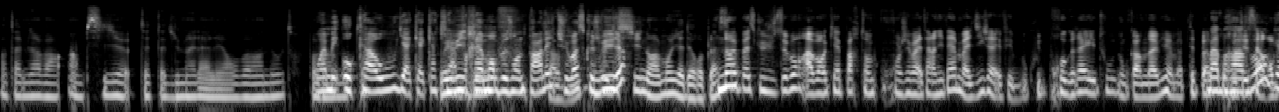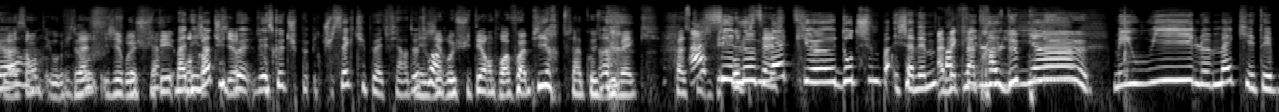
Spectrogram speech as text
quand t'as bien avoir un psy, euh, peut-être t'as du mal à aller en voir un autre. Ouais, mais longtemps. au cas où il y a quelqu'un qui Oui, a oui, vraiment besoin de parler, tu vois ce que je veux oui, dire si, normalement, il y a des remplaçants. Non, parce que justement, avant qu'elle parte en congé maternité, elle m'a dit que j'avais fait beaucoup de progrès et tout. Donc, à mon avis, elle m'a peut-être pas Bah, proposé sa bravo, remplaçante. Et au final, j'ai rechuté. Bah déjà, tu peux. Est-ce que tu peux Tu sais que tu peux être fier de Mais toi? j'ai rechuté en trois fois pire, tout ça à cause du mec. Parce que Ah, c'est le mec euh, dont tu me. J'avais même Avec pas la fait trace le de pneu. Mais oui, le mec qui était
